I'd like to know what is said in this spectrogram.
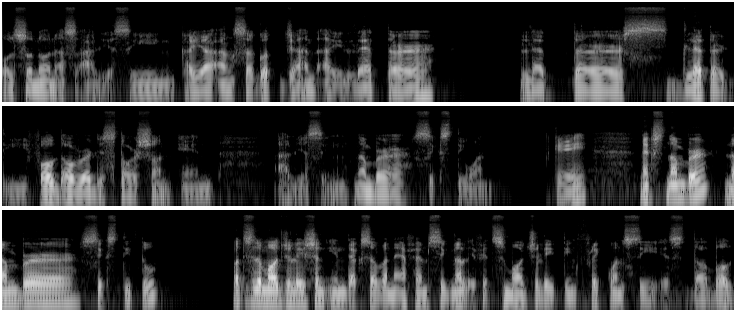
Also known as aliasing. Kaya ang sagot dyan ay letter, letters, letter D, fold over distortion and aliasing. Number 61. Okay. Next number, number 62. What is the modulation index of an FM signal if its modulating frequency is doubled?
